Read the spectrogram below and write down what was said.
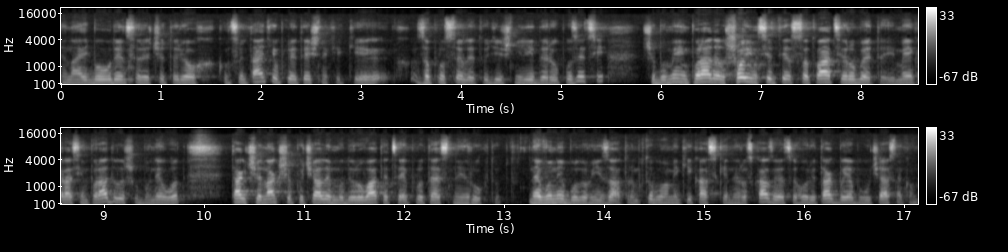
Я навіть був один серед чотирьох консультантів політичних, які запросили тодішні лідери опозиції, щоб ми їм порадили, що їм в цій ситуації робити. І ми якраз їм порадили, щоб вони от так чи інакше почали модерувати цей протестний рух. Тобто не вони були організатором. Хто б вам які казки не розказує, я це говорю так, бо я був учасником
